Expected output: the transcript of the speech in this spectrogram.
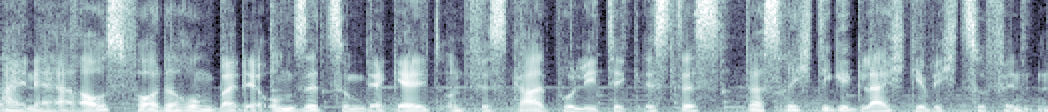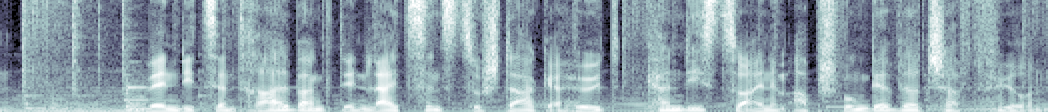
Eine Herausforderung bei der Umsetzung der Geld- und Fiskalpolitik ist es, das richtige Gleichgewicht zu finden. Wenn die Zentralbank den Leitzins zu stark erhöht, kann dies zu einem Abschwung der Wirtschaft führen.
